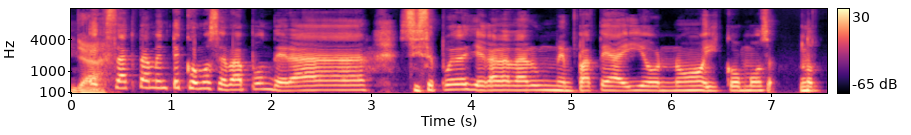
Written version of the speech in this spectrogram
exactamente cómo se va a ponderar, si se puede llegar a dar un empate ahí o no y cómo no,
